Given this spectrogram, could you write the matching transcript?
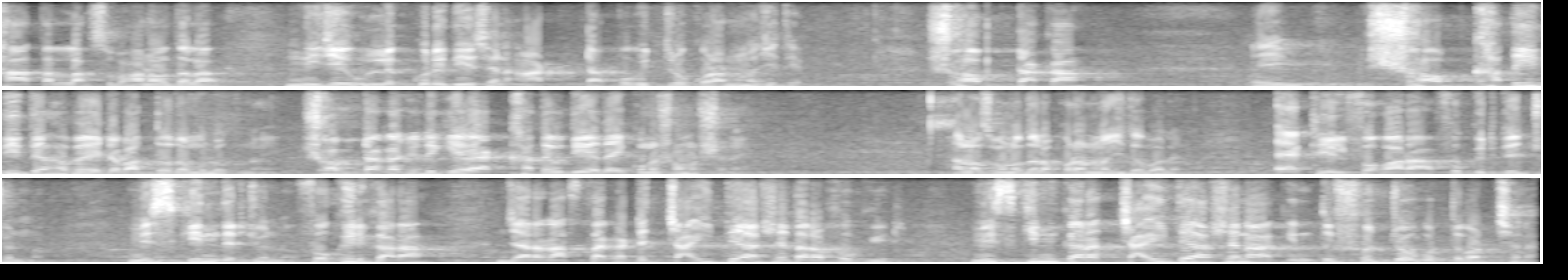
খাত আল্লাহ সুবাহানতালা নিজেই উল্লেখ করে দিয়েছেন আটটা পবিত্র কোরআন মাজিদে। সব টাকা, এই সব খাতেই দিতে হবে, এটা বাধ্যতামূলক নয়। সব টাকা যদি কেউ এক খাতেও দিয়ে দেয়, কোনো সমস্যা নেই। আল্লাহ সুবহানাহু কোরআন মাজিদে বলেন এক লিল ফকারা ফকিরদের জন্য, মিসকিনদের জন্য। ফকির কারা? যারা রাস্তাঘাটে চাইতে আসে তারা ফকির। মিসকিন কারা চাইতে আসে না, কিন্তু সহ্য করতে পারছে না।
